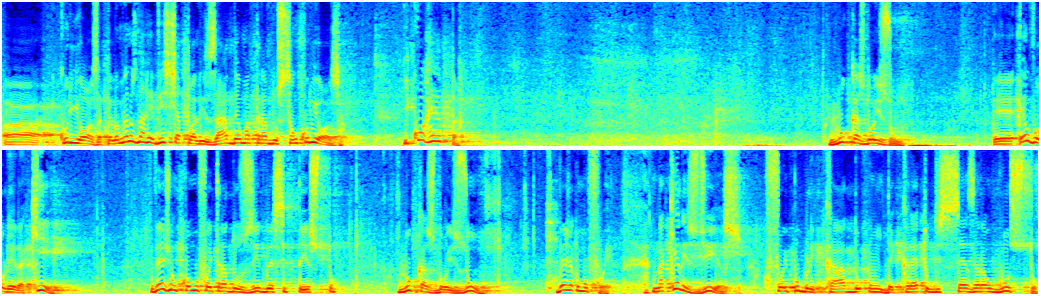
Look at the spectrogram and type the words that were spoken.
Uh, curiosa, pelo menos na revista atualizada é uma tradução curiosa e correta. Lucas 2:1. É, eu vou ler aqui. Vejam como foi traduzido esse texto. Lucas 2:1. Veja como foi. Naqueles dias foi publicado um decreto de César Augusto,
